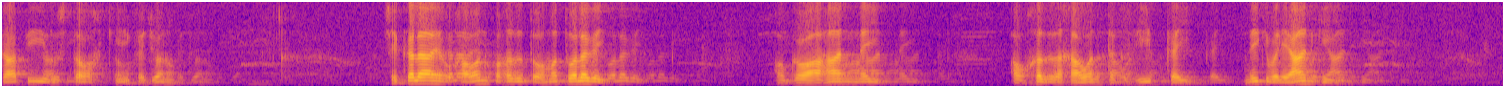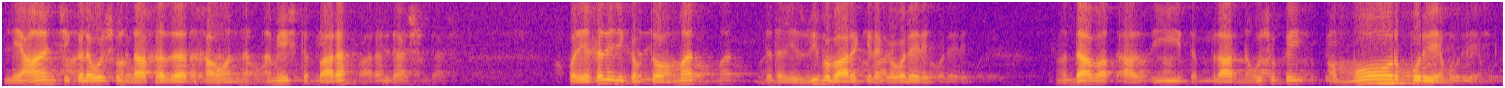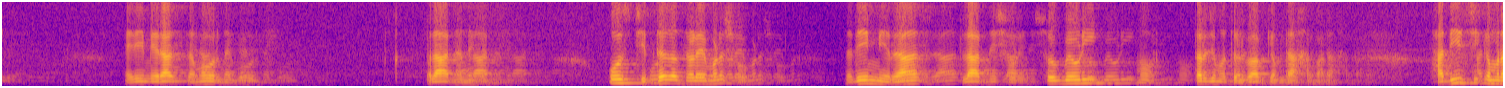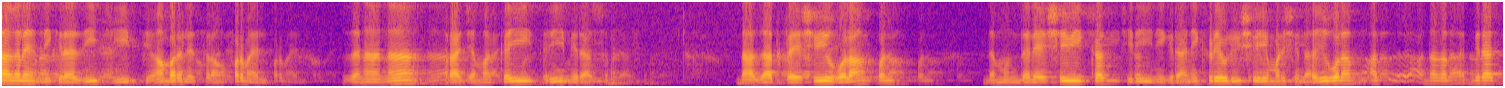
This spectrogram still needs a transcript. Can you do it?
کافي روسته وخت کې کجونو چې کله یو خاون په خزه تهمت ولګي او گواهان نه او خزه خاون تکذیب کوي دې کې بلیان کی لعان چې کله وشو دا خزه د خاون امیش ته پاره جدا شو په دې خزه چې کوم تهمت د دغه زوی په باره کې لګولې نو دا به قاضي د پلار نه وشو کوي او مور پورې یې مترسي دې میراث د مور نه ګرځي پلار نه نه ګرځي اوس چې دغه سړی مړ شو د دې میراث پلار نشوړي څوک به وړي مور ترجمه الباب کې هم دا خبره حدیث چې کوم راغلی دی کې راځي چې پیغمبر علی السلام فرمایل زنانا راجمع کوي درې میراثونه د ازاد کړای شوي غلام خپل د موندلای شوي کس چې دی نګراني کړی او لوی شوی مړ شي د هغه غلام دغه د میراث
